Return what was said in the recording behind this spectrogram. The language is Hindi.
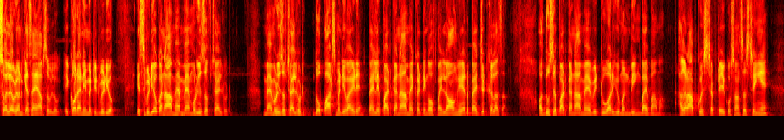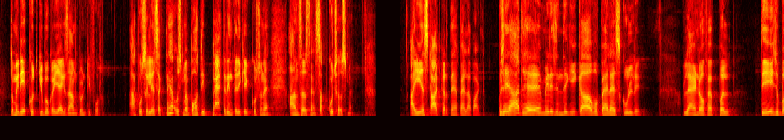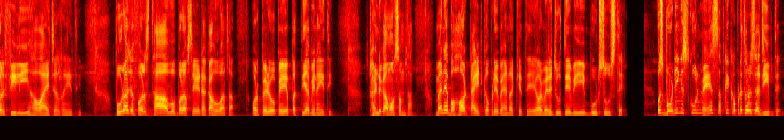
सो हेलो एवरीवन कैसे हैं आप सभी लोग? एक और एनिमेटेड वीडियो इस वीडियो का नाम है memories of childhood memories of childhood दो पार्ट्स में डिवाइड है. पहले पार्ट का नाम है cutting of my long hair by Zitkala Sa और दूसरे पार्ट का नाम है we too are human being by Bama अगर आपको इस चैप्टर के क्वेश्चन आंसर्स चाहिए तो मेरी एक खुद की बुक है एग्ज़ाम ट्वेंटी आप उसे ले सकते हैं. उसमें बहुत ही बेहतरीन तरीके के क्वेश्चन है आंसर्स हैं, सब कुछ है उसमें. आइए स्टार्ट करते हैं पहला पार्ट मुझे याद है मेरी ज़िंदगी का वो पहला school day land of apple तेज बर्फीली हवाएँ चल रही थी। पूरा जो फर्श था, वो बर्फ़ से ढका हुआ था और पेड़ों पे पत्तियाँ भी नहीं थी। ठंड का मौसम था। मैंने बहुत टाइट कपड़े पहन रखे थे और मेरे जूते भी बूट शूज़ थे। उस बोर्डिंग स्कूल में सबके कपड़े थोड़े से अजीब थे।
